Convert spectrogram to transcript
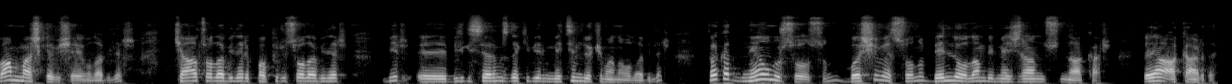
bambaşka bir şey olabilir. Kağıt olabilir, papyrus olabilir, bir e, bilgisayarımızdaki bir metin dokümanı olabilir. Fakat ne olursa olsun başı ve sonu belli olan bir mecranın üstünde akar veya akardı.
